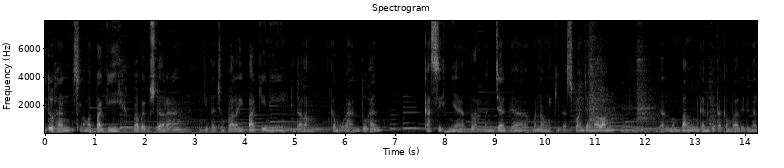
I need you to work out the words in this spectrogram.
Tuhan, selamat pagi Bapak Ibu Saudara. Kita jumpa lagi pagi ini di dalam kemurahan Tuhan. Kasihnya telah menjaga, menaungi kita sepanjang malam dan membangunkan kita kembali dengan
